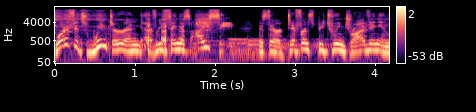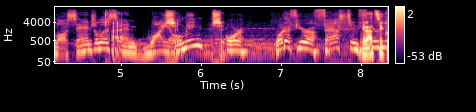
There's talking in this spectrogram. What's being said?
What if it's winter and everything is icy? Is there a difference between driving in Los Angeles and Wyoming? Eh, sì. Or what if you're a fast and Grazie, furious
